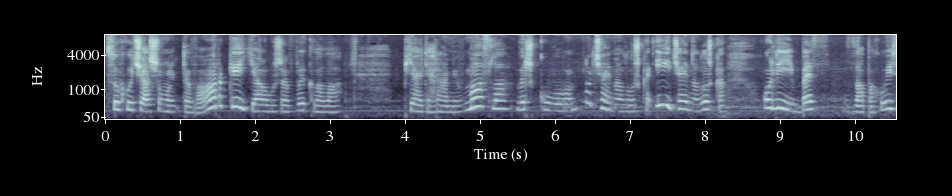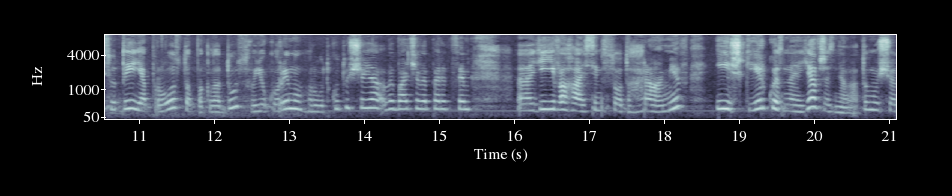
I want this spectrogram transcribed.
В суху чашу мультиварки я вже виклала 5 грамів масла вершкового, ну, чайна ложка, і чайна ложка олії без запаху. І сюди я просто покладу свою курину грудку, ту, що я, ви бачили перед цим. Е, Її вага 700 грамів, і шкірку з неї я вже зняла, тому що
